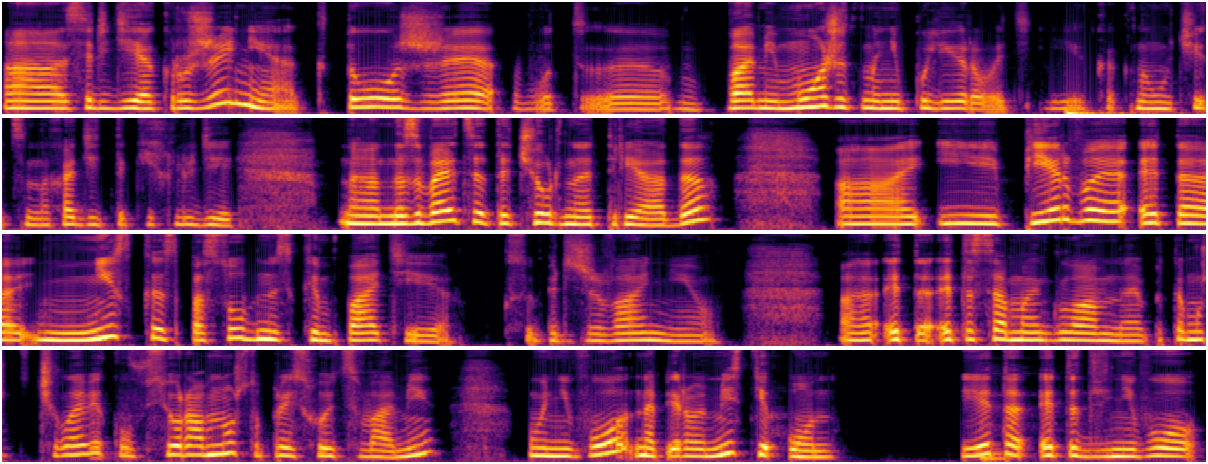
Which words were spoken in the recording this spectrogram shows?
а, среди окружения, кто же вот а, вами может манипулировать, и как научиться находить таких людей. А, называется это черная триада. А, и первое — это низкая способность к эмпатии, к сопереживанию. А, это, это самое главное, потому что человеку все равно, что происходит с вами, у него на первом месте он. И это, это для него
